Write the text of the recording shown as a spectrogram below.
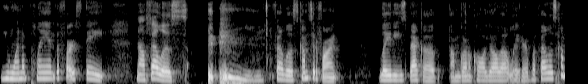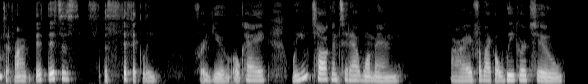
you want to plan the first date. Now, fellas, fellas, come to the front. Ladies, back up. I'm gonna call y'all out later, but fellas, come to the front. This this is specifically for you, okay? When you talking to that woman, all right, for like a week or two,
